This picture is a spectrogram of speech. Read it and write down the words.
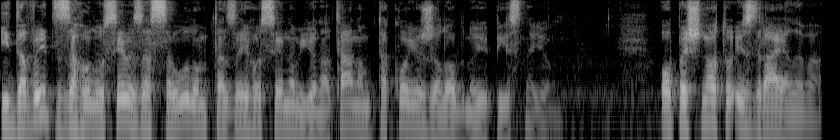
І Давид заголосив за Саулом та за його сином Йонатаном такою жалобною піснею. О пишноту Ізраїлева,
